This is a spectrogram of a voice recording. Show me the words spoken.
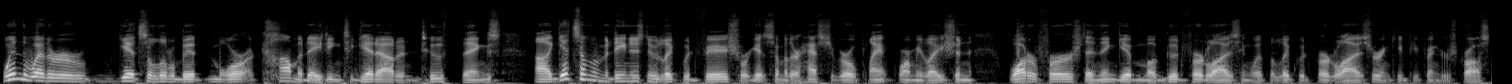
when the weather gets a little bit more accommodating to get out and do things, uh, get some of Medina's new liquid fish or get some of their HastaGro plant formulation. Water first, and then give them a good fertilizing with the liquid fertilizer, and keep your fingers crossed.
